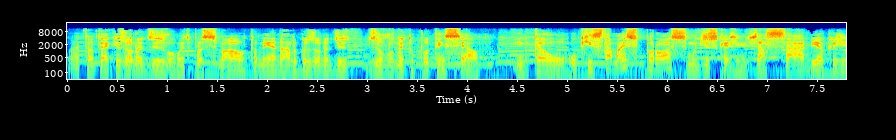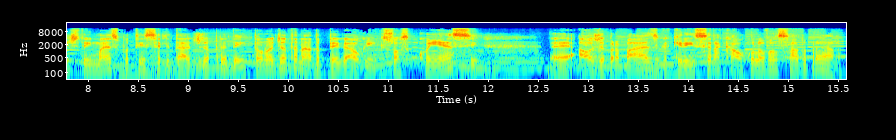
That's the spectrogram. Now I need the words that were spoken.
Né? Tanto é que zona de desenvolvimento proximal também é análogo à zona de desenvolvimento potencial. Então, o que está mais próximo disso que a gente já sabe é o que a gente tem mais potencialidade de aprender. Então, não adianta nada pegar alguém que só conhece é, álgebra básica, querer ensinar cálculo avançado para ela.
